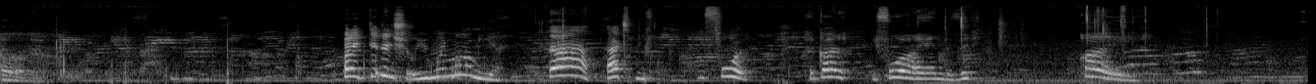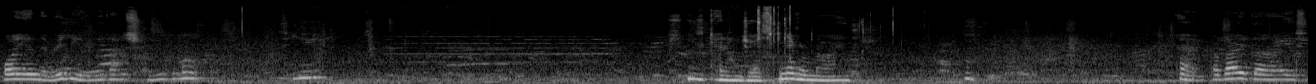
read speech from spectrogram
Uh, but I didn't show you my mom yet. Ah, that's bef- before. I got before I end the video. I before I end the video, I gotta show you my mom. See? She's getting dressed. Never mind. Bye bye guys.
